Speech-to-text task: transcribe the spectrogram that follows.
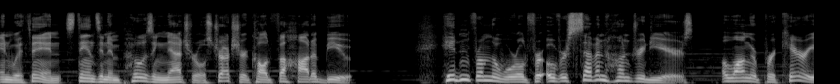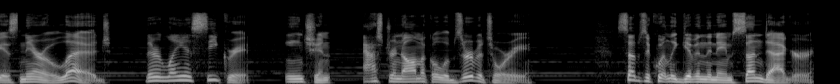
and within stands an imposing natural structure called Fajada Butte. Hidden from the world for over 700 years, along a precarious narrow ledge, there lay a secret, ancient, astronomical observatory. Subsequently given the name Sundagger,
